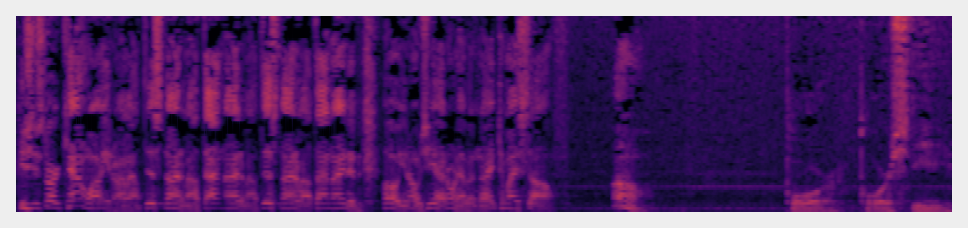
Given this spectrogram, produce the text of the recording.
Because you start counting, well, you know, I'm out this night, I'm out that night, I'm out this night, I'm out that night, and oh, you know, gee, I don't have a night to myself. Oh, poor, poor Steve.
